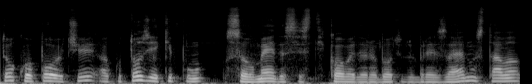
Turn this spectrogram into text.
толкова повече, ако този екип се умее да се стикова и да работи добре заедно, става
